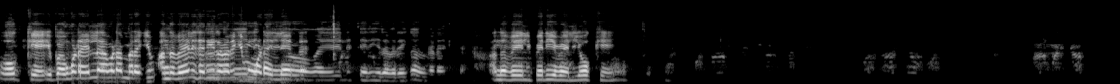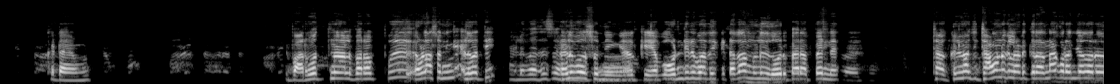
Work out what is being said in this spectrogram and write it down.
ஓகே. இப்ப உங்களோட எல்லா இடம் வரைக்கும் அந்த வேலி தெரியுற வரைக்கும் உங்களோட இல்ல என்ன? வயல் தெரியுற வரைக்கும் அங்க இல்ல. அந்த வேலி பெரிய வேலி ஓகே. கட்டாயம். இப்ப அறுபத்தி நாலு பரப்பு எவ்வளவு சொன்னீங்க? எழுபத்தி எழுபது சொன்னீங்க. ஓகே. அப்ப ஒன்று இருபது கிட்ட தான் விழுது ஒரு பரப்பு என்ன? ட- கிளிநொச்சி டவுனுக்குள்ள எடுக்கிறதா குறைஞ்சது ஒரு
